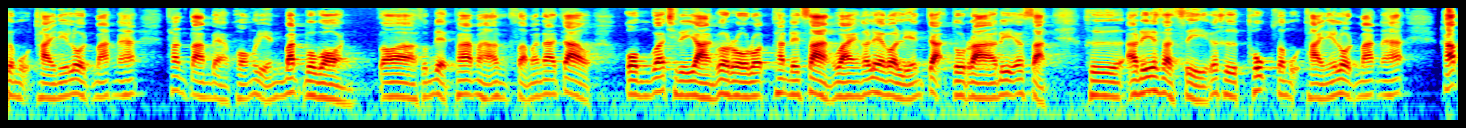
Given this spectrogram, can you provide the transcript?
สมุทัยนิโรธมรรคนะฮะท่านตามแบบของเหรียญบัตรบวรต่อสมเด็จพระมหาสมณเจ้ากรมวชิรยานวโรรสท่านได้สร้างไว้เขาเรียกว่าเหรียญจตุราริยสัตว์คืออริยสัตว์สี่ก็คือทุกสมุทัยนิโรธมรรคนะฮะครับ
